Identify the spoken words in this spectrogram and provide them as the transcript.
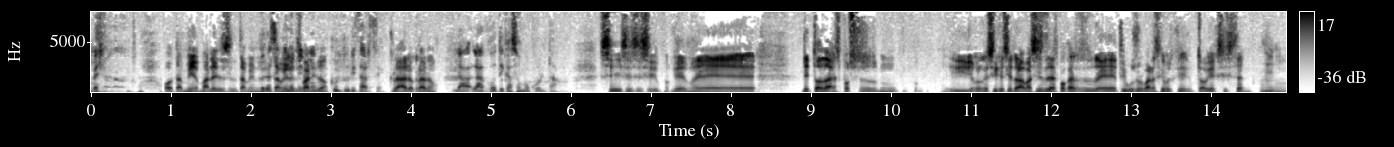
pero, O también, vale, es- también, pero sí también es mismo, válido. culturizarse. Claro, claro. La- las góticas son muy cultas. Sí, sí, sí, sí. Porque eh, de todas, pues... mm, Y yo creo que sigue siendo la base de las pocas eh, tribus urbanas que, pues, que todavía existen. Mm.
